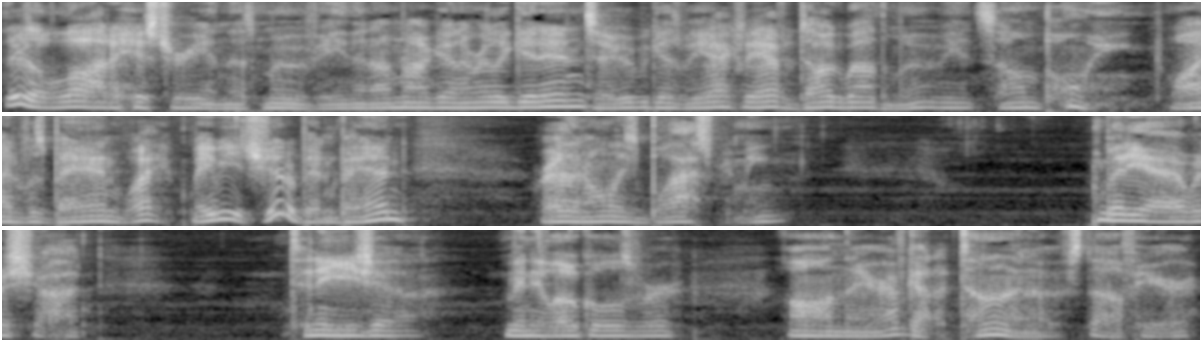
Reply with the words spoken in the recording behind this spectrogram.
There's a lot of history in this movie that I'm not going to really get into because we actually have to talk about the movie at some point. Why it was banned? Why maybe it should have been banned rather than all these blaspheming. But yeah, it was shot. Tunisia, many locals were on there. I've got a ton of stuff here.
